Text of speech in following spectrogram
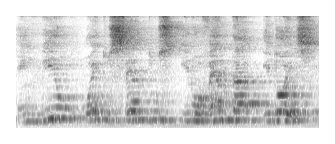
em 1892,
